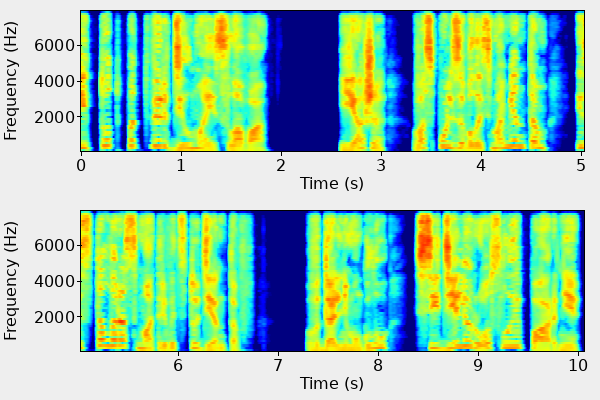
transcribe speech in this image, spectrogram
и тот подтвердил мои слова. Я же воспользовалась моментом и стала рассматривать студентов. В дальнем углу сидели рослые парни.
